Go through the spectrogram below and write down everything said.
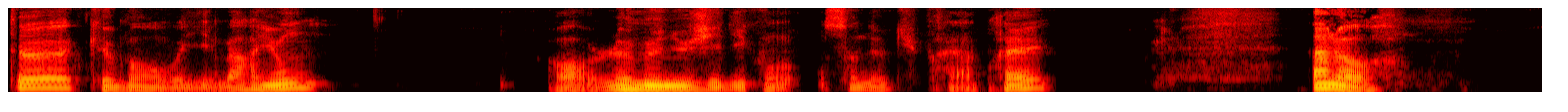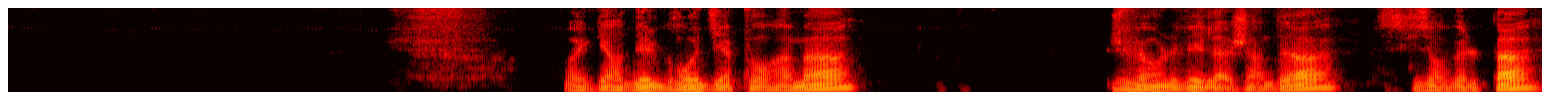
que va envoyer Marion. Alors, le menu, j'ai dit qu'on s'en occuperait après. Alors, on va garder le gros diaporama. Je vais enlever l'agenda, qu'ils n'en veulent pas.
